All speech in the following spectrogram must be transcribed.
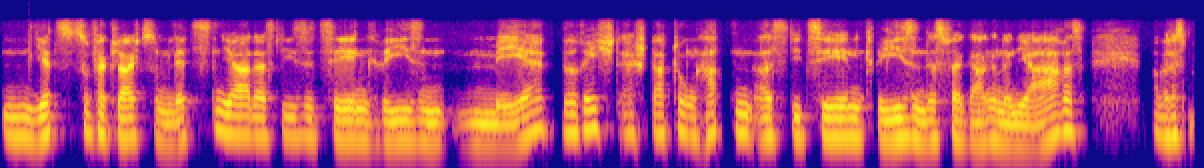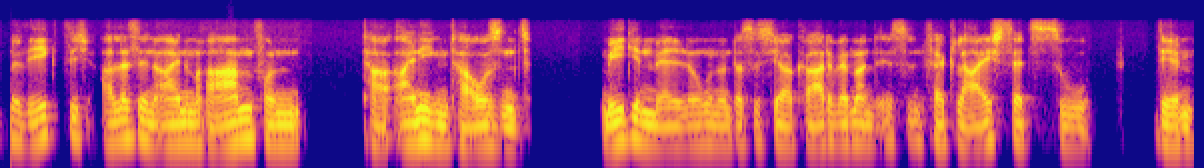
jetzt zum Vergleich zum letzten Jahr, dass diese zehn Krisen mehr Berichterstattung hatten als die zehn Krisen des vergangenen Jahres. Aber das bewegt sich alles in einem Rahmen von ta einigen tausend Medienmeldungen. Und das ist ja gerade, wenn man es in Vergleich setzt zu dem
